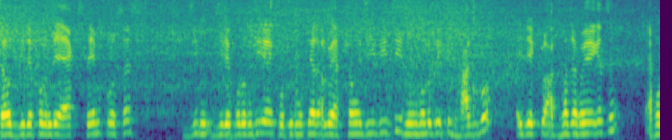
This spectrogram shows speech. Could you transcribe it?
এটাও জিরে ফোড়ন দিয়ে এক সেম প্রসেস জিরে ফোড়ন দিয়ে কচুরমুখী আর আলু একসঙ্গে দিয়ে দিয়েছি। নুন, হলুদ একটু ভাজবো। এই যে একটু আধ ভাজা হয়ে গেছে। এখন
